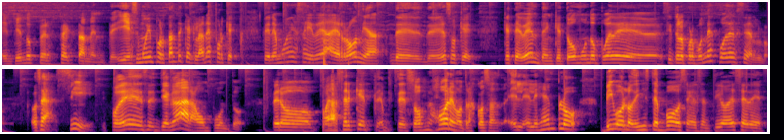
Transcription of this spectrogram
entiendo perfectamente. Y es muy importante que aclares porque tenemos esa idea errónea de, eso que, te venden, que todo mundo puede, si te lo propones, puedes hacerlo. O sea, sí, puedes llegar a un punto, pero puede hacer que te, sos mejor en otras cosas. El, el, ejemplo vivo lo dijiste vos en el sentido ese de,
